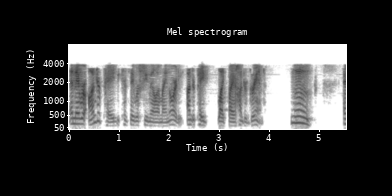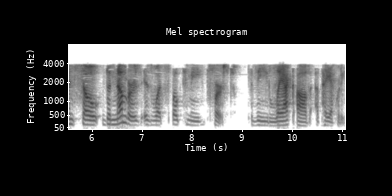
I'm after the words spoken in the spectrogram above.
And they were underpaid because they were female or minority, underpaid like by a hundred grand. Mm. And so the numbers is what spoke to me first. The lack of pay equity.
